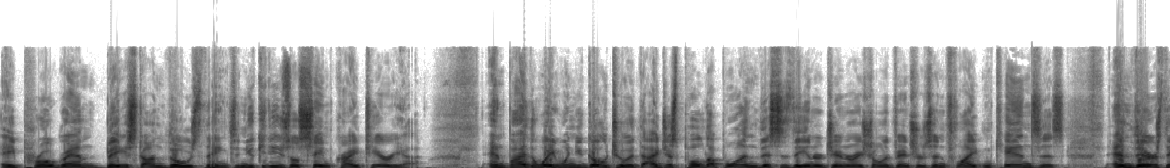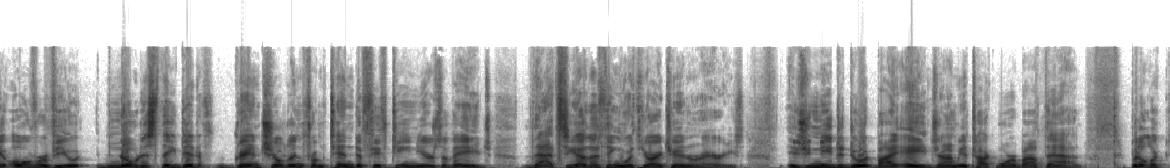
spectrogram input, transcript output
a program based on those things. And you can use those same criteria. And by the way, when you go to it, I just pulled up one. This is the Intergenerational Adventures in Flight in Kansas. And there's the overview. Notice they did grandchildren from 10 to 15 years of age. That's the other thing with your itineraries is you need to do it by age. And I'm going to talk more about that. But it look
